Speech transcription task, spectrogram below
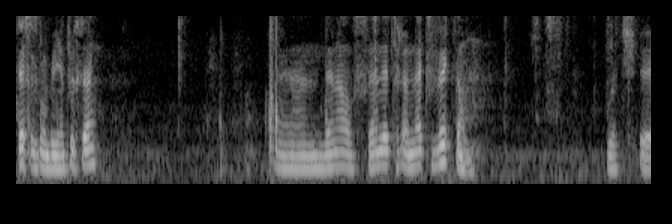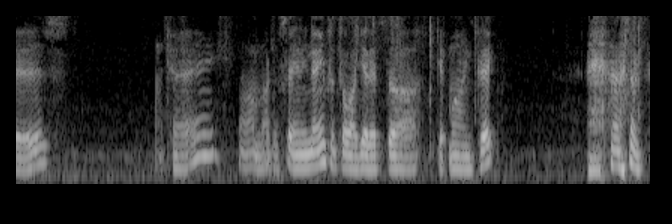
this is going to be interesting. And then I'll send it to the next victim, which is, okay, I'm not going to say any names until I get it, uh, get mine picked.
